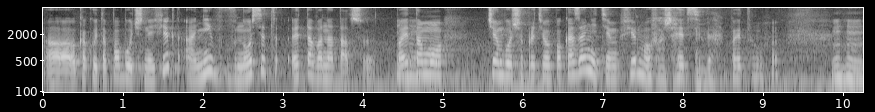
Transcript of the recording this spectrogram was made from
какой-то побочный эффект, они вносят это в аннотацию. Поэтому чем больше противопоказаний, тем фирма уважает себя. Поэтому... Угу.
